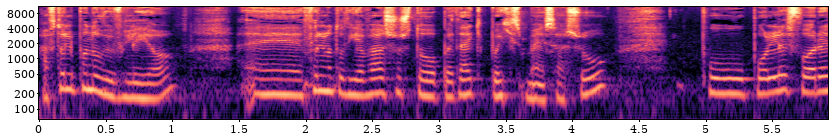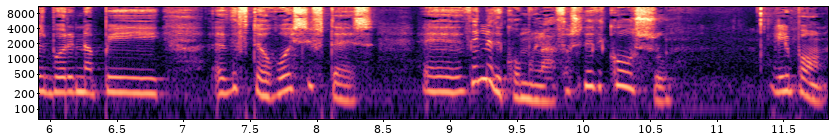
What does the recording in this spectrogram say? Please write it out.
Αυτό λοιπόν το βιβλίο ε, θέλω να το διαβάσω στο παιδάκι που έχεις μέσα σου που πολλές φορές μπορεί να πει ε, δεν φταίω εγώ εσύ φταίς. Ε, δεν είναι δικό μου λάθος, είναι δικό σου. Λοιπόν,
